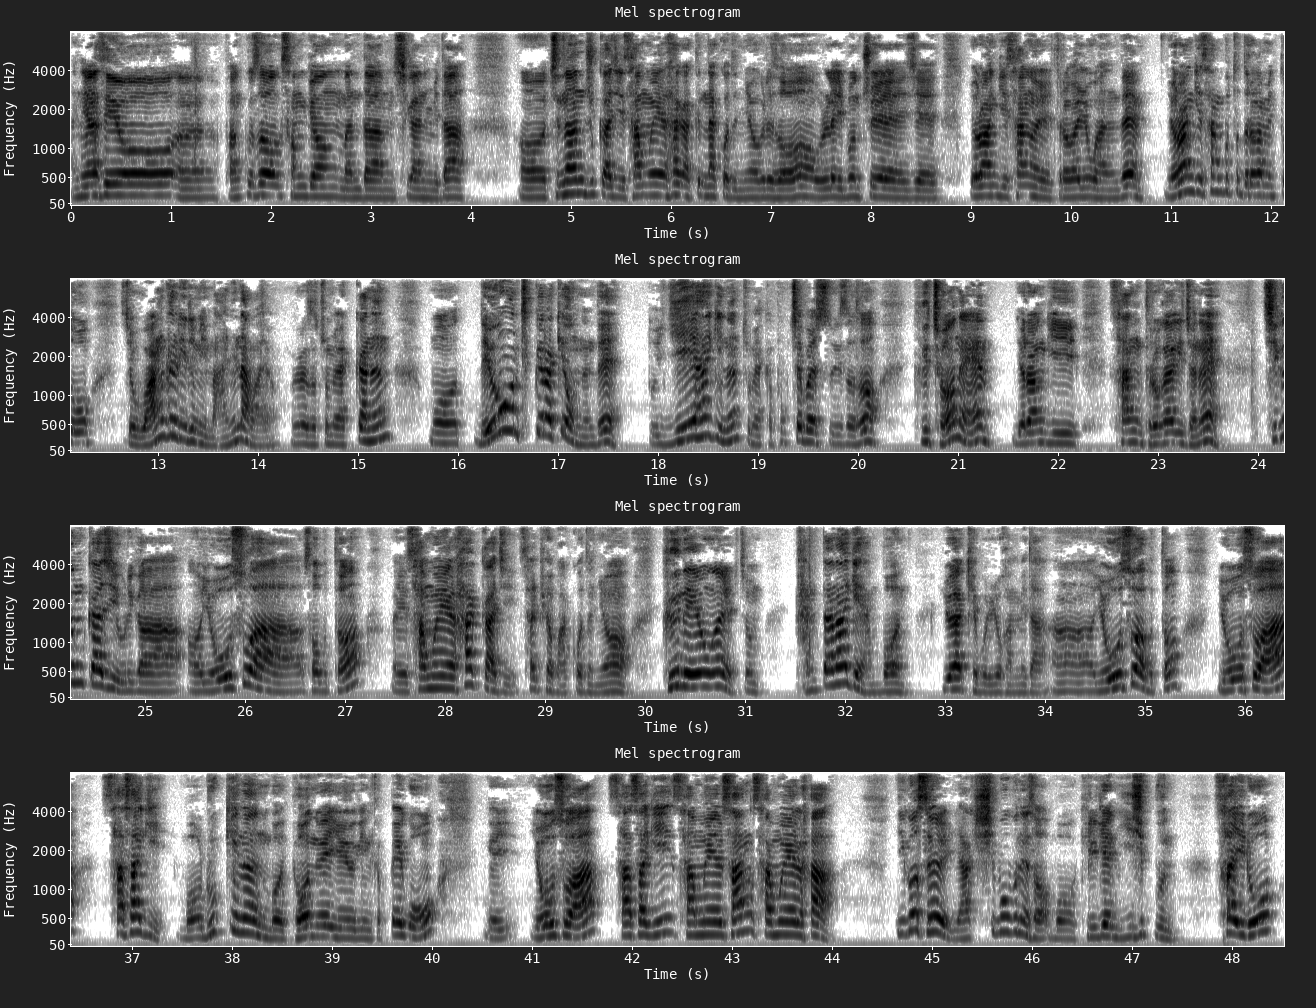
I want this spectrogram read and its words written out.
안녕하세요. 어, 방구석 성경 만담 시간입니다. 어, 지난주까지 사무엘 하가 끝났거든요. 그래서 원래 이번 주에 이제 열왕기 상을 들어가려고 하는데 열왕기 상부터 들어가면 또 이제 왕들 이름이 많이 나와요. 그래서 좀 약간은 뭐 내용은 특별할 게 없는데 또 이해하기는 좀 약간 복잡할 수 있어서 그 전에 열왕기 상 들어가기 전에 지금까지 우리가 어, 여호수아서부터 사무엘 하까지 살펴봤거든요. 그 내용을 좀 간단하게 한번 요약해 보려고 합니다. 어, 여호수아부터 여호수아, 사사기, 뭐 룻기는 뭐 변외 요역이니까 빼고 여호수아, 사사기, 사무엘상, 사무엘하 이것을 약 15분에서 뭐 길게는 20분 사이로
